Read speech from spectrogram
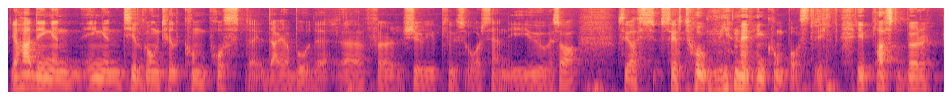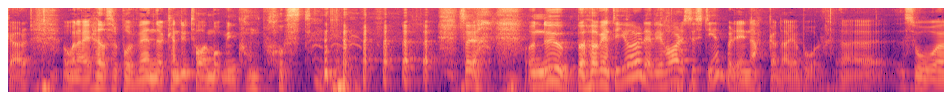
Jag hade ingen, ingen tillgång till kompost där jag bodde för 20 plus år sedan i USA. Så jag, så jag tog med mig min kompost i, i plastburkar. Och när jag hälsar på vänner, kan du ta emot min kompost? så jag, och nu behöver jag inte göra det. Vi har ett system på det i Nacka där jag bor. Eh, så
